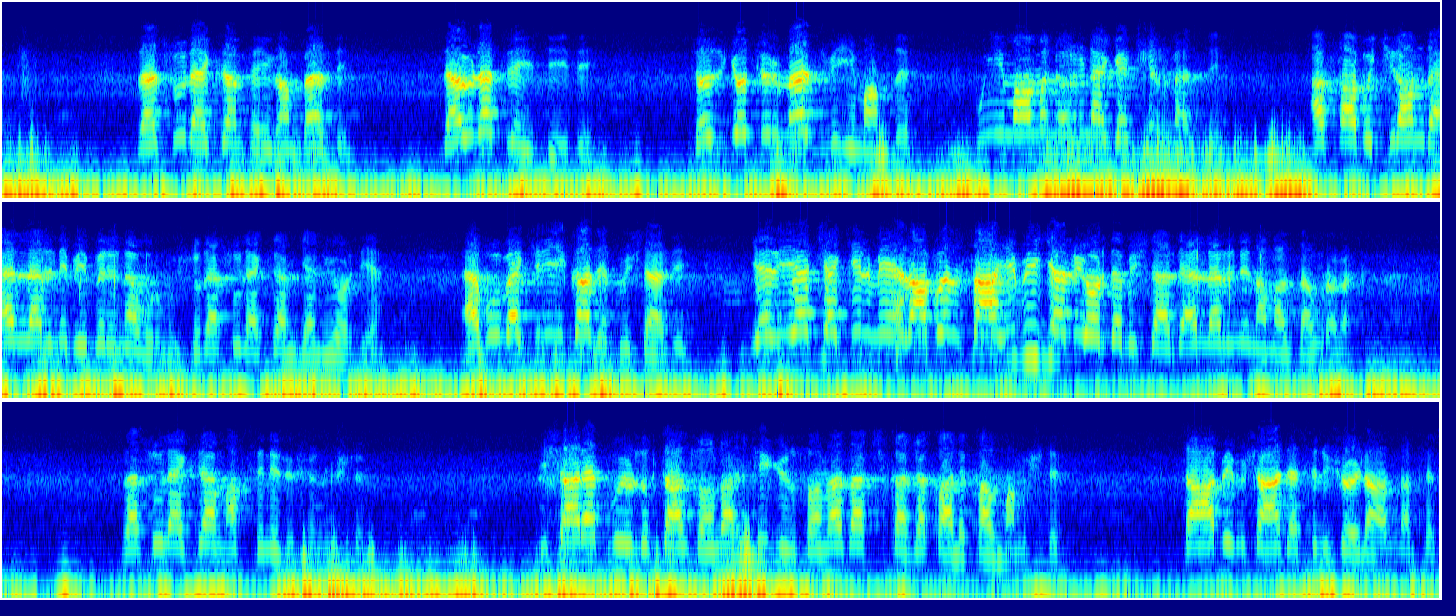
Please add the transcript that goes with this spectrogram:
Resul-i Ekrem peygamberdi. Devlet reisiydi. Söz götürmez bir imamdı. Bu imamın önüne geçilmezdi. Ashab-ı kiram Şam'da ellerini birbirine vurmuştu. Resul Ekrem geliyor diye. Ebu Bekir'i ikaz etmişlerdi. Geriye çekil mihrabın sahibi geliyor demişlerdi ellerini namazda vurarak. Resul Ekrem aksini düşünmüştü. İşaret buyurduktan sonra iki gün sonra da çıkacak hali kalmamıştı. Sahabi müşahadesini şöyle anlatır.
